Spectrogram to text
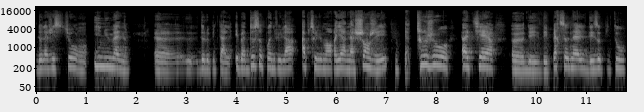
de la gestion inhumaine de l'hôpital. Et ben de ce point de vue-là, absolument rien n'a changé. Il y a toujours un tiers des, personnels des hôpitaux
